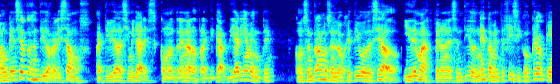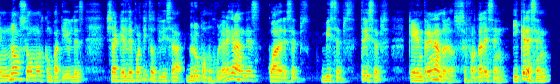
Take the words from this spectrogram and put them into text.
Aunque en cierto sentido realizamos actividades similares como entrenar o practicar diariamente, concentrarnos en el objetivo deseado y demás, pero en el sentido netamente físico, creo que no somos compatibles, ya que el deportista utiliza grupos musculares grandes, cuádriceps, bíceps, tríceps, que entrenándolos se fortalecen y crecen,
